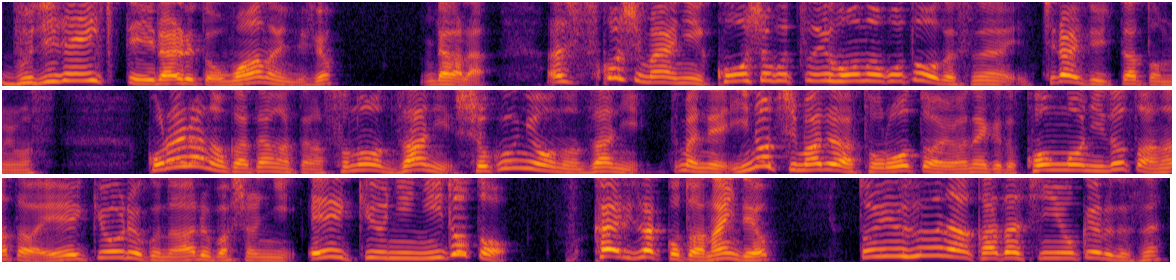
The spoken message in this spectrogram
無事で生きていられると思わないんですよ。だから、私少し前に公職追放のことをですね、ちらりと言ったと思います。これらの方々がその座に、職業の座に、つまりね、命までは取ろうとは言わないけど、今後二度とあなたは影響力のある場所に永久に二度と帰り咲くことはないんだよ。というふうな形におけるですね、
